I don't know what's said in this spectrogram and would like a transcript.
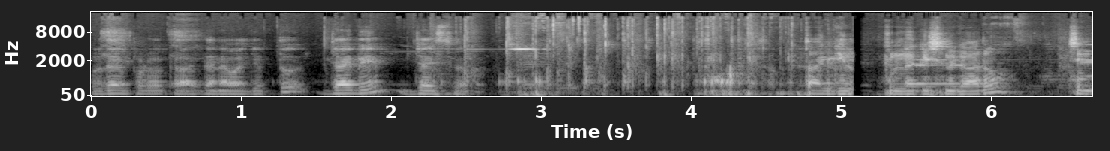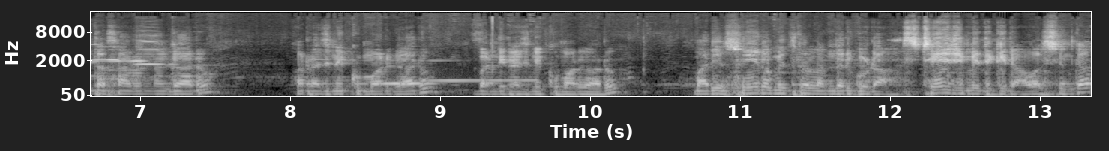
హృదయపూర్వక ధన్యవాదాలు చెప్తూ జై భీమ్ జై శ్రీరామ్ థ్యాంక్ యూ పుల్లకృష్ణ గారు చింత గారు రజనీ కుమార్ గారు బండి రజనీ కుమార్ గారు మరియు సూర్య మిత్రులందరూ కూడా స్టేజ్ మీదకి రావాల్సిందిగా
